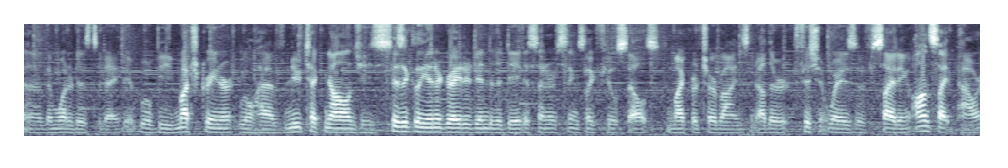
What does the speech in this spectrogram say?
uh, than what it is today. It will be much greener. We'll have new technologies physically integrated into the data centers, things like fuel cells, microturbines, and other efficient ways of siting on-site power.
